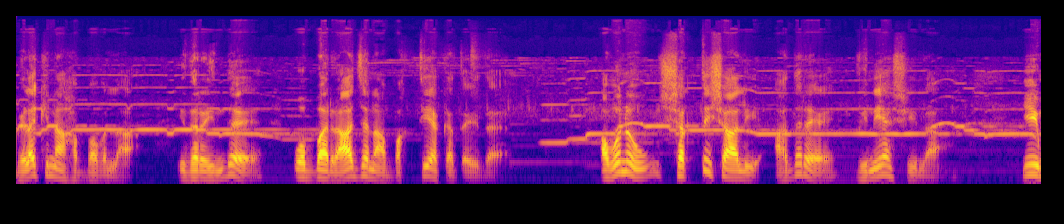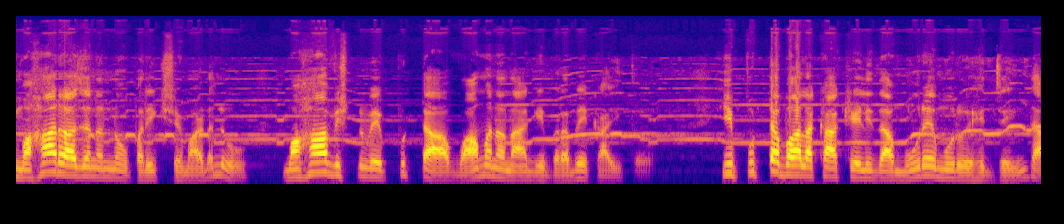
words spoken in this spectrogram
ಬೆಳಕಿನ ಹಬ್ಬವಲ್ಲ, ಇದರ ಹಿಂದೆ ಒಬ್ಬ ರಾಜನ ಭಕ್ತಿಯ ಕಥೆ ಇದೆ. ಅವನು ಶಕ್ತಿಶಾಲಿ ಆದರೆ ವಿನಯಶೀಲ. ಈ ಮಹಾರಾಜನನ್ನು ಪರೀಕ್ಷೆ ಮಾಡಲು ಮಹಾವಿಷ್ಣುವೆ ಪುಟ್ಟ ವಾಮನನಾಗಿ ಬರಬೇಕಾಯಿತು. ಈ ಪುಟ್ಟ ಬಾಲಕ ಕೇಳಿದ ಮೂರೇ ಮೂರು ಹೆಜ್ಜೆಯಿಂದ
